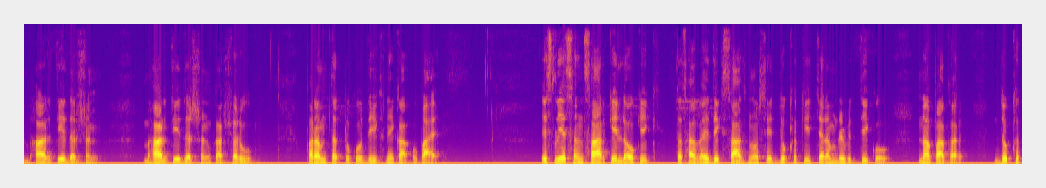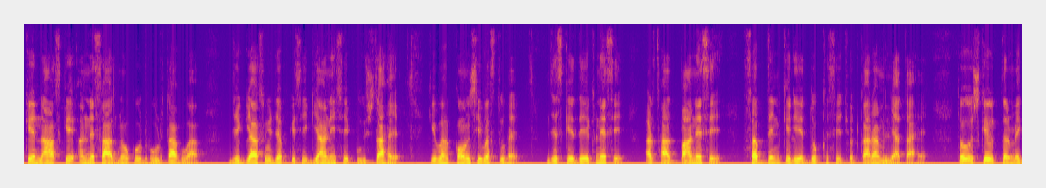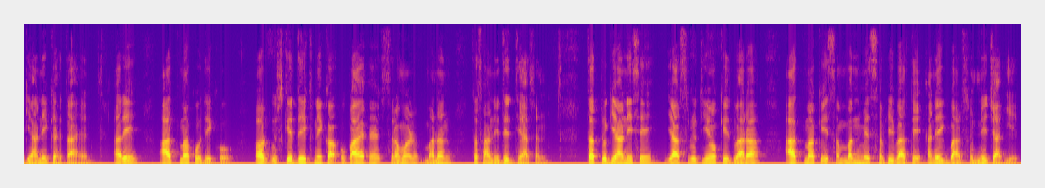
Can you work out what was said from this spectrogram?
भारतीय दर्शन भारतीय दर्शन का स्वरूप, परम तत्व को देखने का उपाय। इसलिए संसार के लौकिक तथा वैदिक साधनों से दुख की चरम निवृत्ति को न पाकर, दुख के नाश के अन्य साधनों को ढूंढता हुआ जिज्ञासु जब किसी ज्ञानी से पूछता है कि वह कौन सी वस्तु है जिसके देखने से अर्थात पाने से सब दिन के लिए दुख से छुटकारा मिल जाता है तो उसके उत्तर में ज्ञानी कहता है, अरे, आत्मा को देखो, और उसके देखने का उपाय है श्रवण, मनन तथा निधिध्यासन। तत्वज्ञानी से या श्रुतियों के द्वारा आत्मा के संबंध में सभी बातें अनेक बार सुननी चाहिए।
